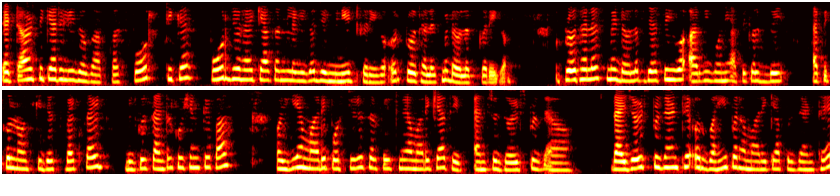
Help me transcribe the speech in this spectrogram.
टेट्राड से क्या रिलीज़ होगा आपका? स्पोर ठीक है? स्पोर जो है क्या करने लगेगा? जर्मिनेट करेगा और प्रोथेलस में डेवलप करेगा। प्रोथेलस में डेवलप जैसे ही हुआ आर्किगोनी एपिकल एपिकल नोच के जस्ट बैक साइड, बिल्कुल सेंट्रल क्वेश्चन के पास। और ये हमारे पोस्टीरियर सरफेस में हमारे क्या थे? एंथ्रोजॉइड्स राइजॉइड्स प्रेजेंट थे और वहीं पर हमारे क्या प्रेजेंट थे?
